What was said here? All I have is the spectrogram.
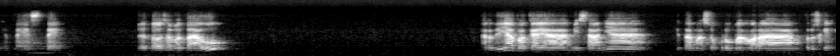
ya PST. Sudah tahu sama tahu. Artinya apa kayak misalnya kita masuk rumah orang terus kayak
